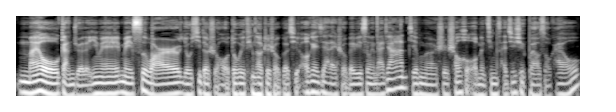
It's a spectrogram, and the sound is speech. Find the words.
蛮有感觉的，因为每次玩游戏的时候都会听到这首歌曲。OK，接下来一首《Baby》送给大家，节目是稍后我们精彩继续，不要走开哦。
